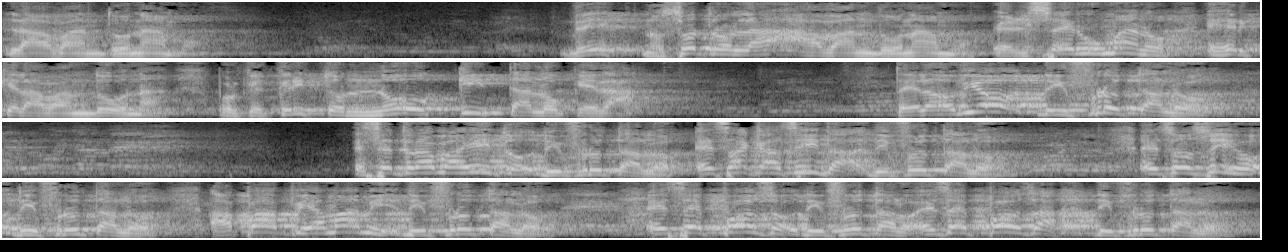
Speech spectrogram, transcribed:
la abandonamos. ¿Ve? Nosotros la abandonamos. El ser humano es el que la abandona, porque Cristo no quita lo que da. Te lo dio, disfrútalo. Ese trabajito, disfrútalo. Esa casita, disfrútalo. Esos hijos, disfrútalo. A papi, a mami, disfrútalo. Ese esposo, disfrútalo. Esa esposa, disfrútalo.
